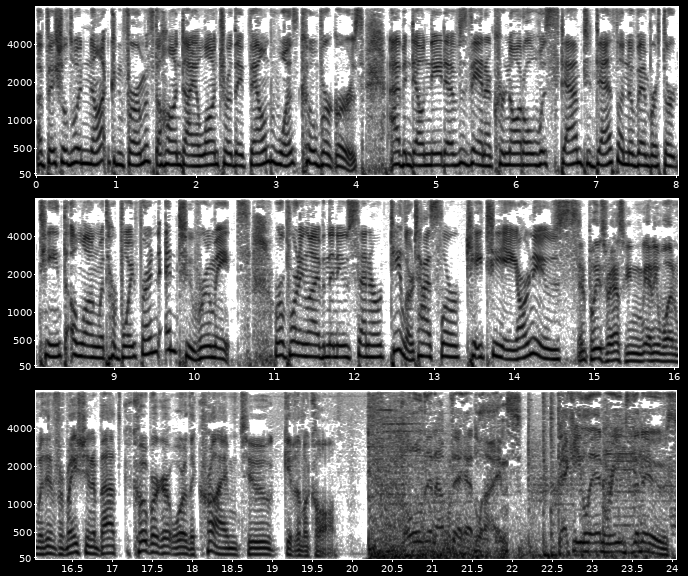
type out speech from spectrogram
Officials would not confirm if the Hyundai Elantra they found was Kohberger's. Avondale native Xana Kernodle was stabbed to death on November 13th along with her boyfriend and two roommates. Reporting live in the news center, Taylor Tassler, KTAR News. And police are asking anyone with information about Kohberger or the crime to give them a call. Holding up the headlines. Becky Lynn reads the news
